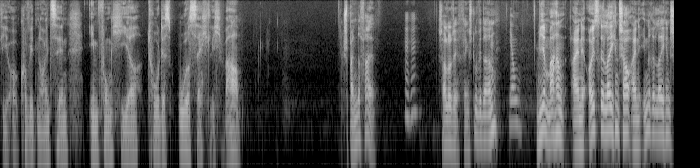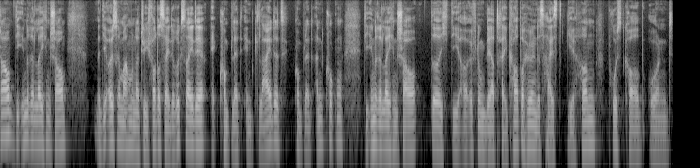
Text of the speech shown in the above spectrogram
die Covid-19-Impfung hier todesursächlich war. Spannender Fall. Mhm. Charlotte, fängst du wieder an? Jo. Wir machen eine äußere Leichenschau, eine innere Leichenschau. Die innere Leichenschau die äußere machen wir natürlich Vorderseite, Rückseite, äh, komplett entkleidet, komplett angucken. Die innere Leichenschau durch die Eröffnung der drei Körperhöhlen, das heißt Gehirn, Brustkorb und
